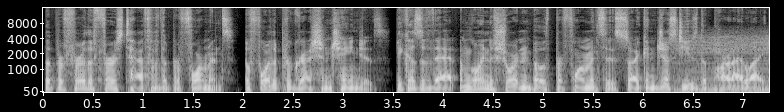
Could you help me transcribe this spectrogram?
but prefer the first half of the performance, before the progression changes. Because of that, I'm going to shorten both performances so I can just use the part I like.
